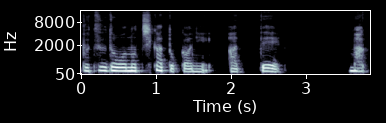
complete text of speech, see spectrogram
仏像の地下とかにあって、真っ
